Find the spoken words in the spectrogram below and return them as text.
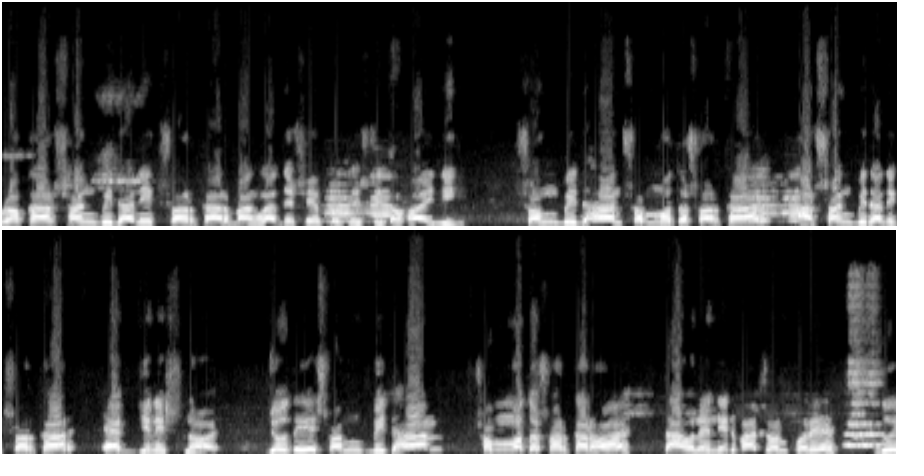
প্রকার সাংবিধানিক সরকার বাংলাদেশে প্রতিষ্ঠিত হয়নি। সংবিধান সম্মত সরকার আর সাংবিধানিক সরকার এক জিনিস নয়। যদি সংবিধান সম্মত সরকার হয়, তাহলে নির্বাচন করে দুই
